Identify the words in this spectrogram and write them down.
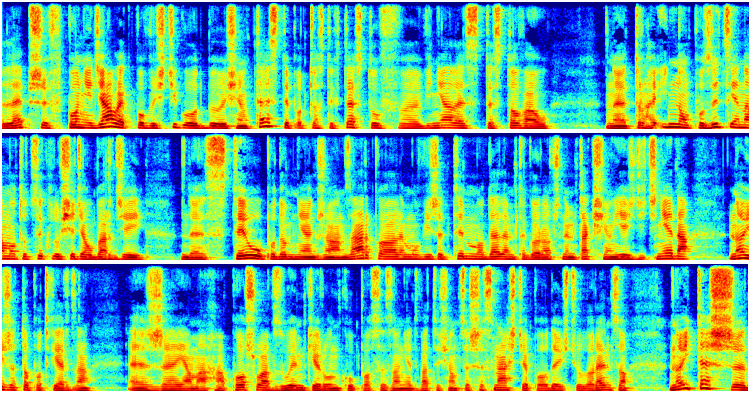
lepszy. W poniedziałek po wyścigu odbyły się testy. Podczas tych testów Vinales testował trochę inną pozycję na motocyklu, siedział bardziej z tyłu, podobnie jak Joan Zarco, ale mówi, że tym modelem tegorocznym tak się jeździć nie da. No i że to potwierdza, e, że Yamaha poszła w złym kierunku po sezonie 2016, po odejściu Lorenzo. No i też e,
